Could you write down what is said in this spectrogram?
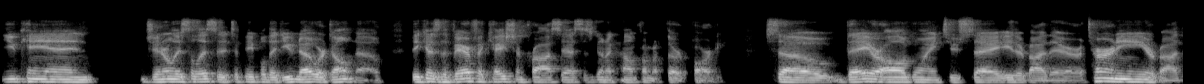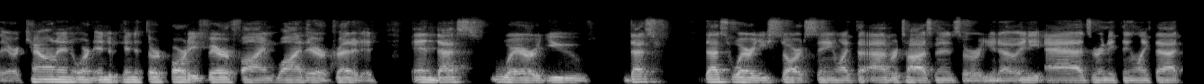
you can generally solicit it to people that you know or don't know because the verification process is going to come from a third party. So they are all going to say either by their attorney or by their accountant or an independent third party verifying why they're accredited and that's where you that's that's where you start seeing like the advertisements or you know any ads or anything like that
